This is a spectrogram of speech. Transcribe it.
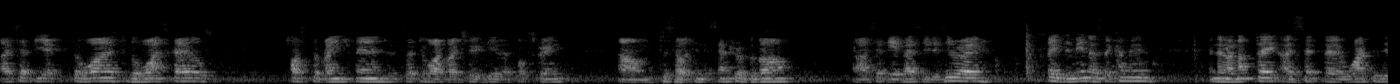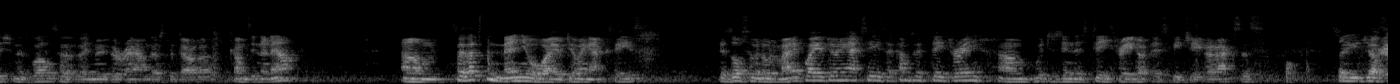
I set the, the Y's to the Y scales, plus the range band, it's that divide by two here, that's off screen, um, just so it's in the center of the bar. I set the opacity to zero, fade them in as they come in, and then on update, I set their Y position as well so that they move around as the data comes in and out. Um, so that's the manual way of doing axes. There's also an automatic way of doing axes that comes with D3, um, which is in this d3.svg.axis. So you just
